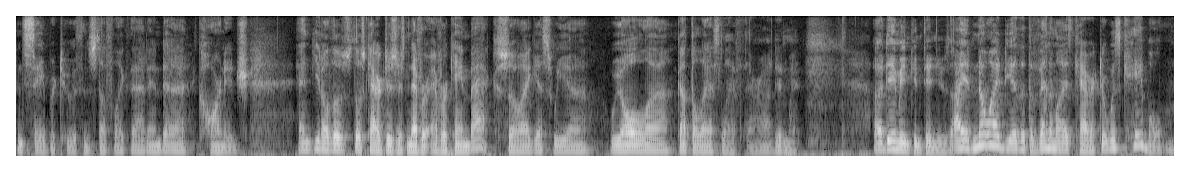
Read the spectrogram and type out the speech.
and Sabretooth and stuff like that, and uh, Carnage, and you know those those characters just never ever came back. So I guess we uh, we all uh, got the last laugh there, huh, didn't we? Uh, Damien continues. I had no idea that the Venomized character was Cable.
